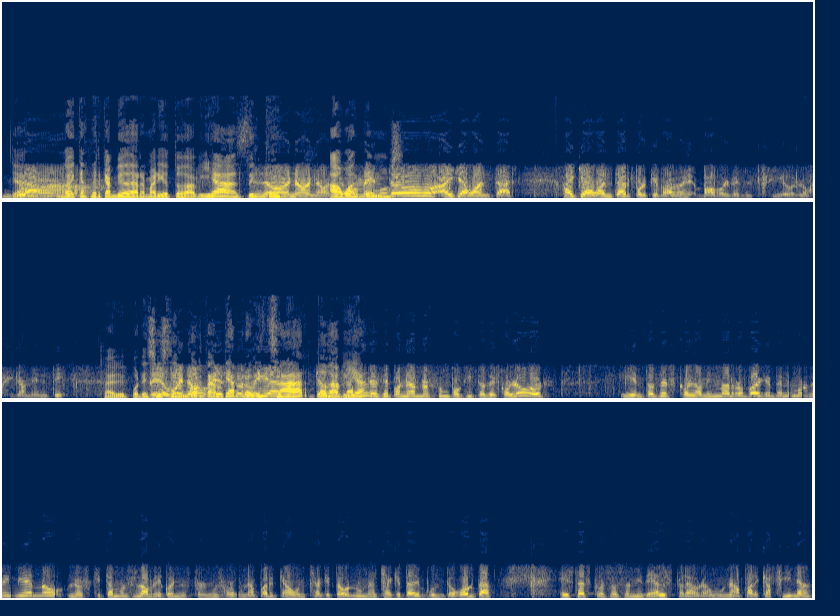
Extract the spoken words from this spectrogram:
ya La- no hay que hacer cambio de armario todavía, así que No, no, no. De momento hay que aguantar. Hay que aguantar porque va va a volver el frío, lógicamente. Claro, y por eso Pero es bueno, importante aprovechar ya todavía. Nos apetece ponernos un poquito de color y entonces con la misma ropa que tenemos de invierno nos quitamos el abrigo y nos ponemos alguna parca, un chaquetón, una chaqueta de punto gorda. Estas cosas son ideales para ahora una parca fina.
